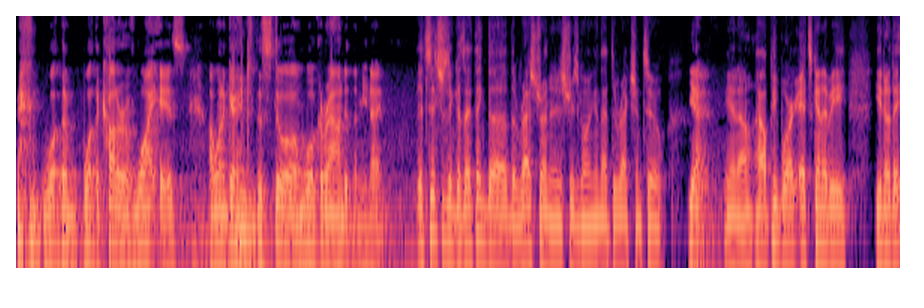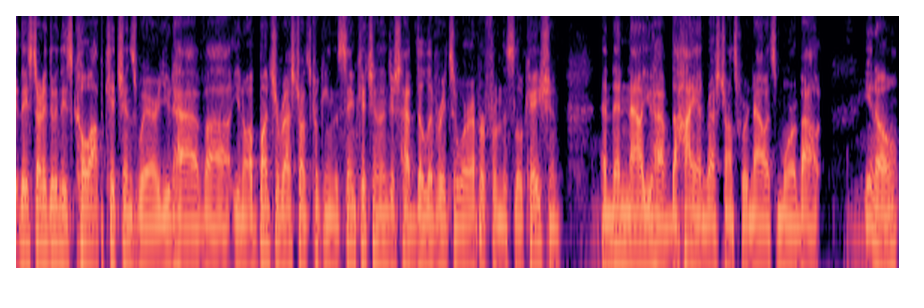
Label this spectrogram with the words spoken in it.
what the what the color of white is. I want to go into the store and walk around in them. You know, it's interesting because I think the the restaurant industry is going in that direction too. Yeah, you know how people are. It's going to be, you know, they they started doing these co-op kitchens where you'd have, uh, you know, a bunch of restaurants cooking in the same kitchen and then just have delivery to wherever from this location. And then now you have the high end restaurants where now it's more about, you know,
